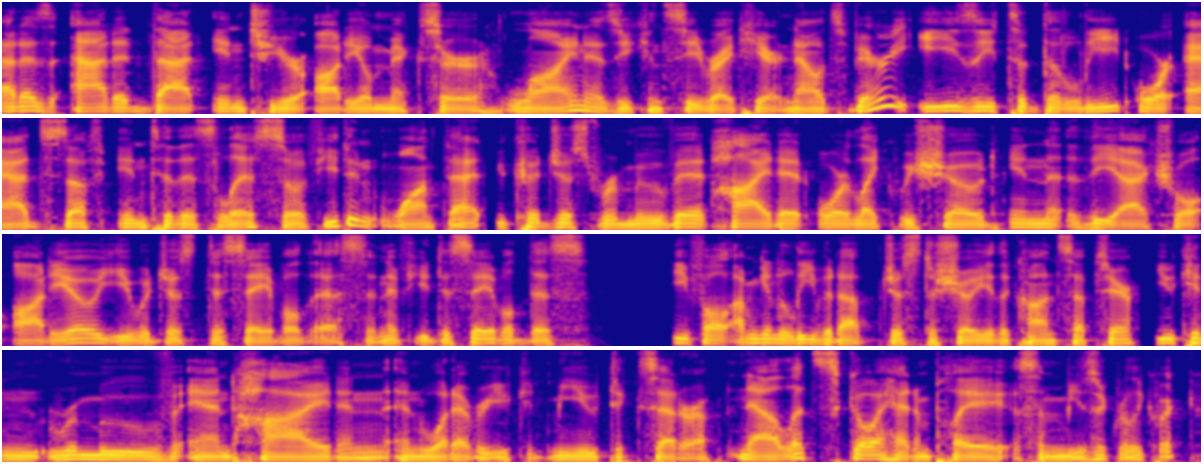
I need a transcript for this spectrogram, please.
that has added that into your audio mixer line, as you can see right here. Now it's very easy to delete or add stuff into this list. So if you didn't want that, you could just remove it, hide it, or like we showed in the actual audio, you would just disable this. And if you disabled this default, I'm going to leave it up just to show you the concepts here. You can remove and hide and, and whatever you could mute, etc. Now let's go ahead and play some music really quick.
